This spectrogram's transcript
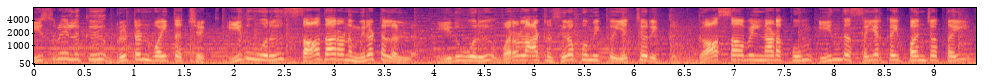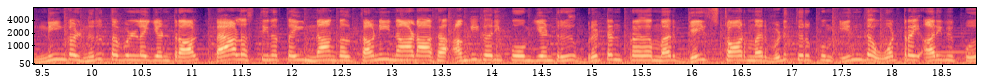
இஸ்ரேலுக்கு பிரிட்டன் வைத்த செக். இது ஒரு சாதாரண மிரட்டல் அல்ல. இது ஒரு வரலாற்று சிறப்புமிக்க எச்சரிக்கை. காசாவில் நடக்கும் இந்த செயற்கை பஞ்சத்தை நீங்கள் நிறுத்தவில்லை என்றால் பாலஸ்தீனத்தை நாங்கள் தனி நாடாக அங்கீகரிப்போம் என்று பிரிட்டன் பிரதமர் கெய் ஸ்டார்மர் விடுத்திருக்கும் இந்த ஒற்றை அறிவிப்பு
